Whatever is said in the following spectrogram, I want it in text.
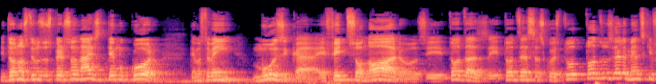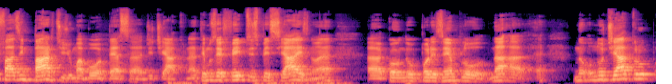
Então nós temos os personagens, temos coro, temos também música, efeitos sonoros e todas, e todas essas coisas, to, todos os elementos que fazem parte de uma boa peça de teatro. Né? Temos efeitos especiais, não é? Ah, quando, por exemplo, na, ah, no, no, teatro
